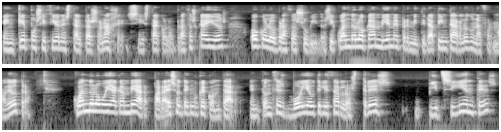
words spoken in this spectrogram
en qué posición está el personaje, si está con los brazos caídos o con los brazos subidos. Y cuando lo cambie me permitirá pintarlo de una forma o de otra. ¿Cuándo lo voy a cambiar? Para eso tengo que contar. Entonces voy a utilizar los tres bits siguientes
